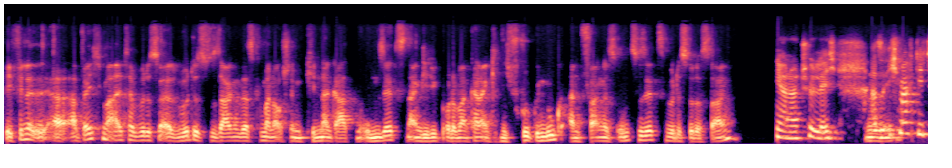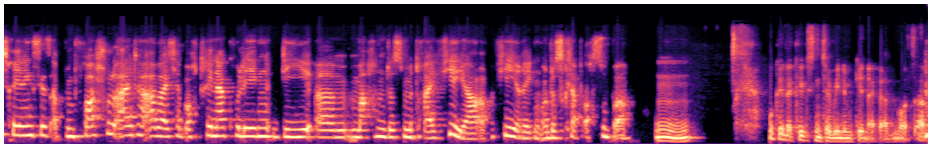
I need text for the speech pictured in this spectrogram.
Ich finde, äh, ab welchem Alter würdest du, also würdest du sagen, das kann man auch schon im Kindergarten umsetzen, eigentlich, oder man kann eigentlich nicht früh genug anfangen, es umzusetzen, würdest du das sagen? Ja, natürlich. Also mhm. ich mache die Trainings jetzt ab dem Vorschulalter, aber ich habe auch Trainerkollegen, die ähm, machen das mit drei, vier Jahr, Vierjährigen und das klappt auch super. Mhm. Okay, da kriegst du einen Termin im Kindergarten ab.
